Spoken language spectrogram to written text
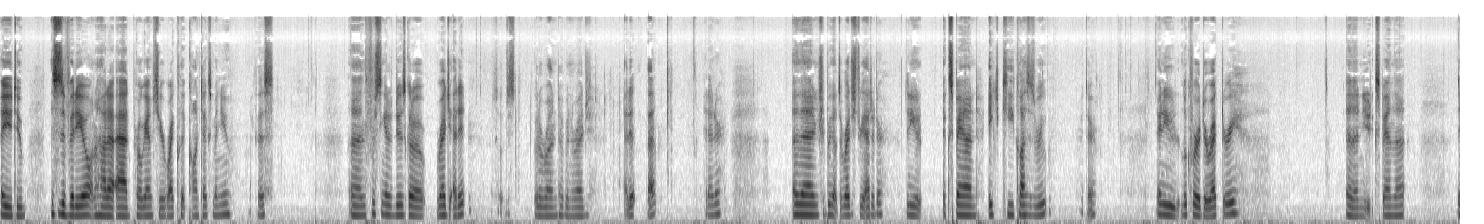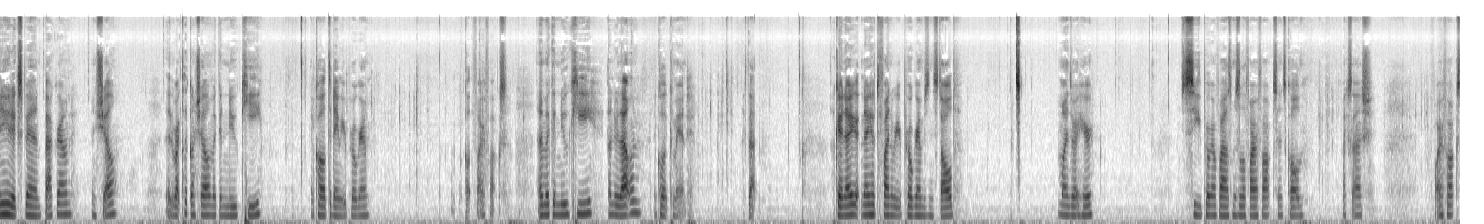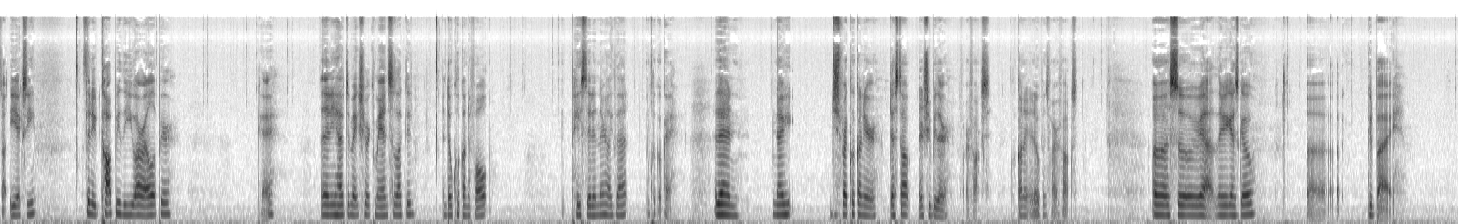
Hey YouTube, this is a video on how to add programs to your right click context menu, like this. And the first thing you have to do is go to reg edit, so just go to run, type in reg edit, that, hit enter. And then you should bring up the registry editor. Then you expand H key classes root, right there. And you look for a directory, and then you expand that. Then you need to expand background and shell. Then right click on shell, and make a new key, and call it the name of your program. Call it Firefox. And make a new key under that one and call it command. Like that. Okay, now you now you have to find where your program is installed. Mine's right here. C program files Mozilla Firefox and it's called backslash firefox.exe. Then you'd copy the URL up here. Okay. And then you have to make sure command selected and double click on default. Paste it in there like that and click OK. And then now you just right click on your desktop and it should be there. Firefox. Click on it and it opens Firefox. Uh, so yeah, there you guys go. Uh, goodbye.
